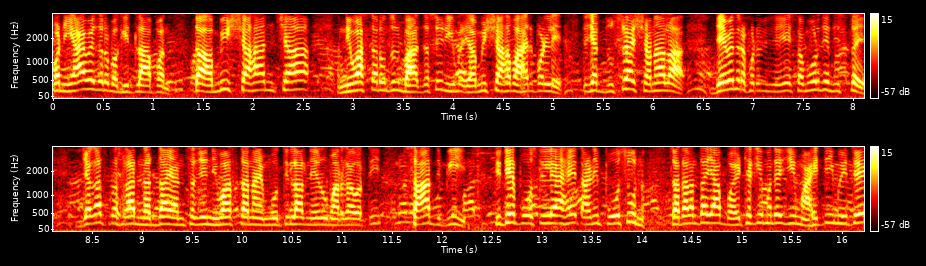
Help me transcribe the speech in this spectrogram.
पण यावेळी जर बघितलं आपण तर अमित शहांच्या निवासस्थानातून जसे अमित शहा बाहेर पडले त्याच्या दुसऱ्या क्षणाला देवेंद्र फडणवीस हे समोर जे दिसतंय जगत प्रसाद नड्डा यांचं जे निवासस्थान आहे मोतीलाल नेहरू मार्गावरती सात योगी तिथे पोहोचलेले आहेत आणि पोहोचून साधारणतः या बैठकीमध्ये जी माहिती मिळते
